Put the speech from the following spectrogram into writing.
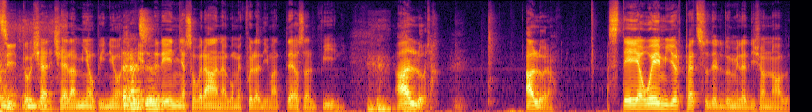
Zitto, c'è, c'è la mia opinione che regna sovrana come quella di Matteo Salvini. Allora, allora, Stay Away, miglior pezzo del 2019.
